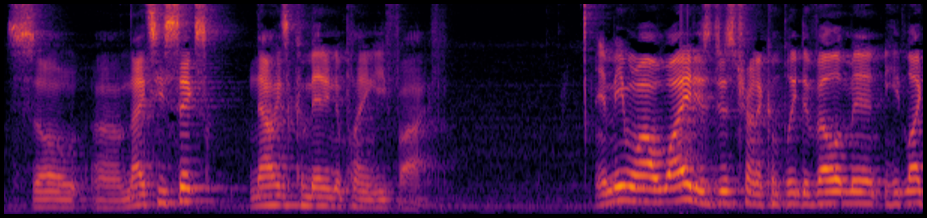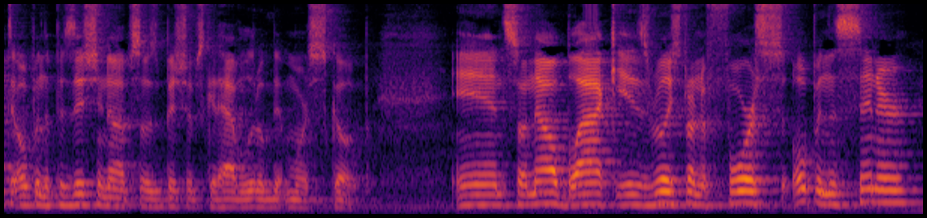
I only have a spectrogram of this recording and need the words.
So um, knight c6, now he's committing to playing e5. And meanwhile, white is just trying to complete development. He'd like to open the position up so his bishops could have a little bit more scope. And so now black is really starting to force open the center,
